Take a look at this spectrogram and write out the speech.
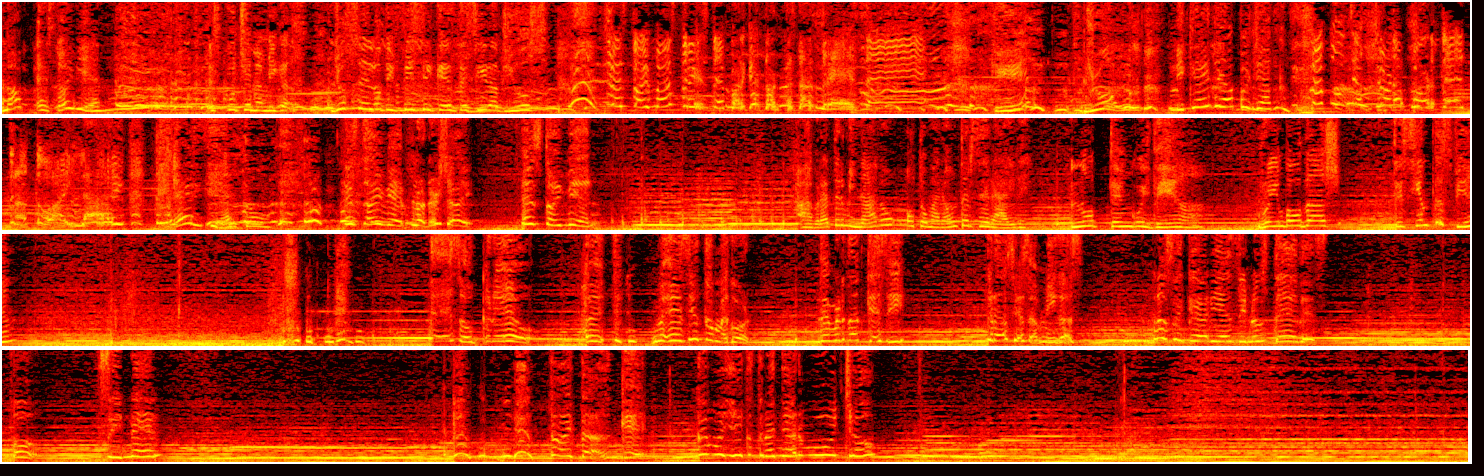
No, estoy bien. Escuchen, amigas, yo sé lo difícil que es decir adiós. Yo estoy más triste porque tú no estás triste. ¿Qué? ¿Yo? ¿Y qué hay de Applejack? Applejack llora por dentro, Twilight. Es cierto. Estoy bien, Fluttershy. Estoy bien. ¿Habrá terminado o tomará un tercer aire? No tengo idea. Rainbow Dash, ¿Te sientes bien? Eso creo. Me siento mejor. De verdad que sí. Gracias, amigas. No sé qué haría sin ustedes. O sin él. Estoy tan que te voy a extrañar mucho.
